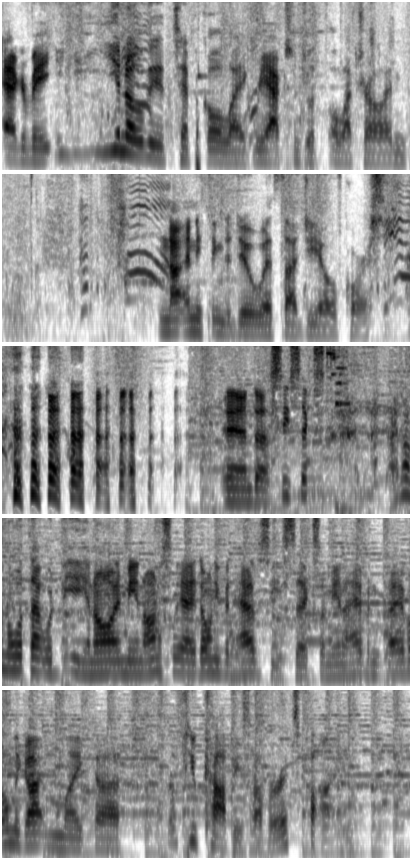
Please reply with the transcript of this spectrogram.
aggravate, you know the typical like reactions with electro and not anything to do with uh, Geo, of course. and uh, C6, I don't know what that would be. You know, I mean, honestly, I don't even have C6. I mean, I haven't. I have only gotten like uh, a few copies of her. It's fine.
